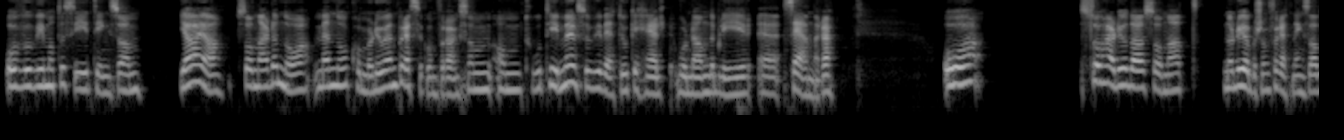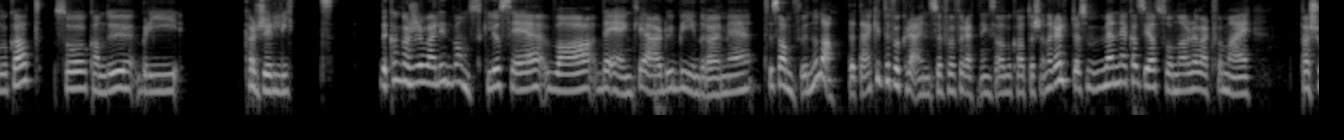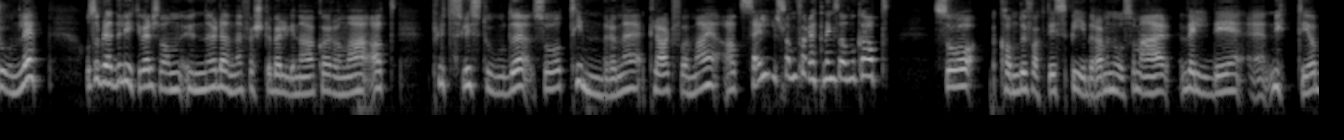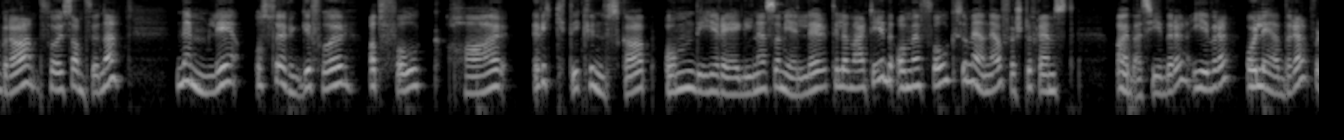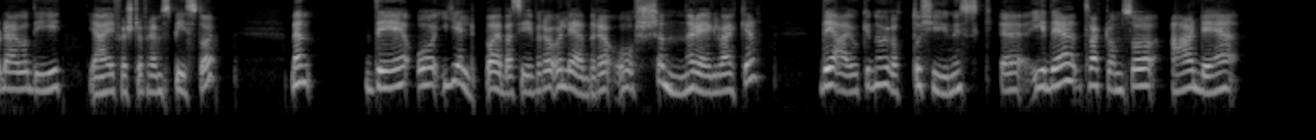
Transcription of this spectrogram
Og hvor vi måtte si ting som ja, ja, sånn er det nå, men nå kommer det jo en pressekonferanse om, om to timer, så vi vet jo ikke helt hvordan det blir eh, senere. Og så er det jo da sånn at når du jobber som forretningsadvokat, så kan du bli kanskje litt Det kan kanskje være litt vanskelig å se hva det egentlig er du bidrar med til samfunnet, da. Dette er ikke til forkleinelse for forretningsadvokater generelt, men jeg kan si at sånn har det vært for meg personlig. Og så ble det likevel sånn under denne første bølgen av korona at plutselig sto det så tindrende klart for meg at selv som forretningsadvokat så kan du faktisk bidra med noe som er veldig eh, nyttig og bra for samfunnet. Nemlig å sørge for at folk har riktig kunnskap om de reglene som gjelder til enhver tid. Og med folk så mener jeg først og fremst arbeidsgivere og ledere, for det er jo de jeg først og fremst bistår. Men det å hjelpe arbeidsgivere og ledere å skjønne regelverket, det er jo ikke noe rått og kynisk eh, i det. Tvert om så er det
